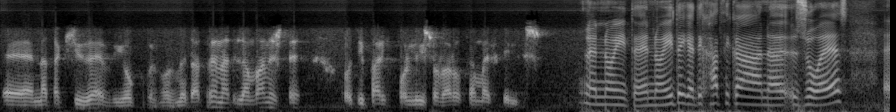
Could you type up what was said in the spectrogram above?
ε, να ταξιδεύει ο κόσμος με τα τρένα αντιλαμβάνεστε ότι υπάρχει πολύ σοβαρό θέμα ευθύνης. Εννοείται, εννοείται γιατί χάθηκαν ε, ζωές. Ε,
